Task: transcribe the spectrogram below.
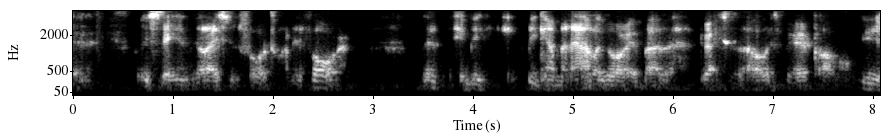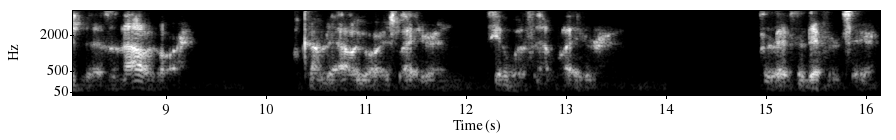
And we see in Galatians 4.24 that it, be, it become an allegory by the direction of the Holy Spirit. Paul used it as an allegory. We'll come to allegories later and deal with them later. So there's a difference here.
